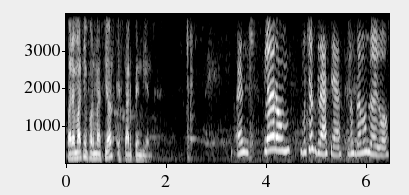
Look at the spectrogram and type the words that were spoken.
Para más información, estar pendientes. Claro, muchas gracias. Nos vemos luego.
